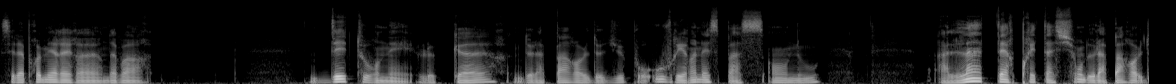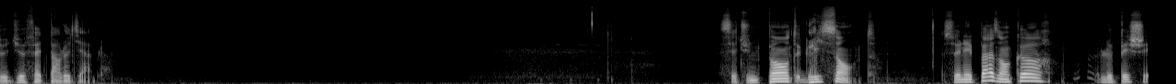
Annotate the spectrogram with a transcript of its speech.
C'est la première erreur d'avoir détourné le cœur de la parole de Dieu pour ouvrir un espace en nous à l'interprétation de la parole de Dieu faite par le diable. C'est une pente glissante. Ce n'est pas encore le péché.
